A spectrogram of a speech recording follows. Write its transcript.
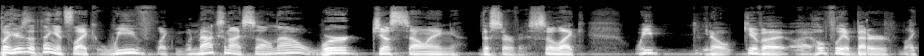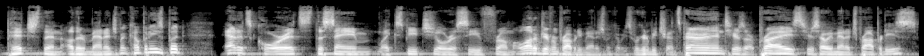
But here's the thing: it's like we've like when Max and I sell now, we're just selling the service. So like we, you know, give a, a hopefully a better like pitch than other management companies, but at its core, it's the same like speech you'll receive from a lot of different property management companies. We're going to be transparent. Here's our price. Here's how we manage properties.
